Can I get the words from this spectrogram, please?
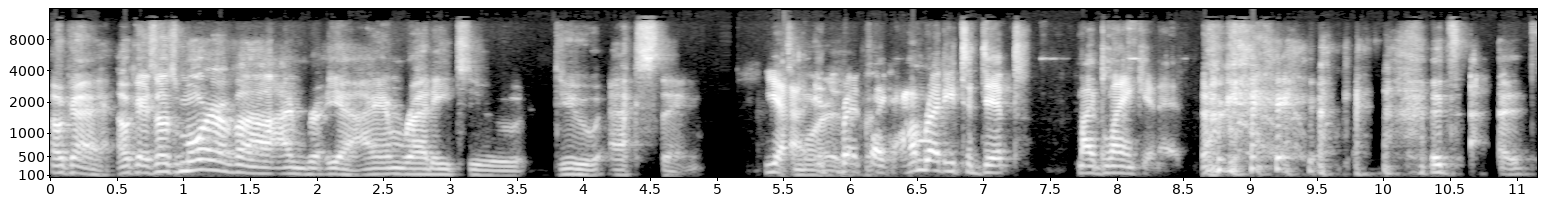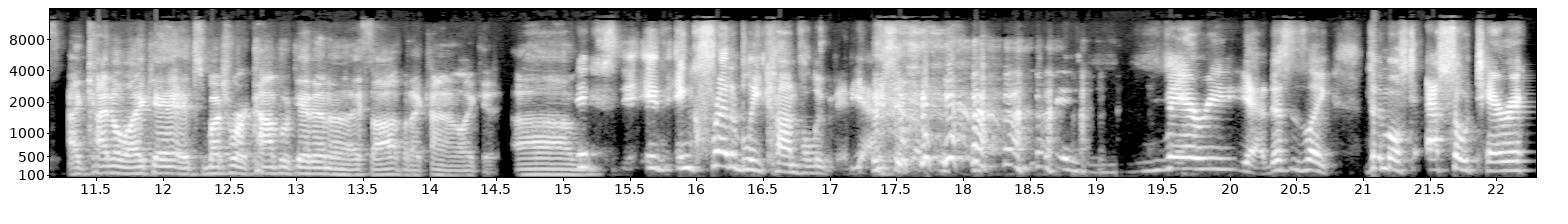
okay. Okay. So it's more of a I'm re- yeah, I am ready to do X thing. Yeah, It's more it's, it's like I'm ready to dip my blank in it. Okay. okay. It's, it's I kind of like it. It's much more complicated than I thought, but I kind of like it. Um It's it, incredibly convoluted. Yeah, it is very. Yeah, this is like the most esoteric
